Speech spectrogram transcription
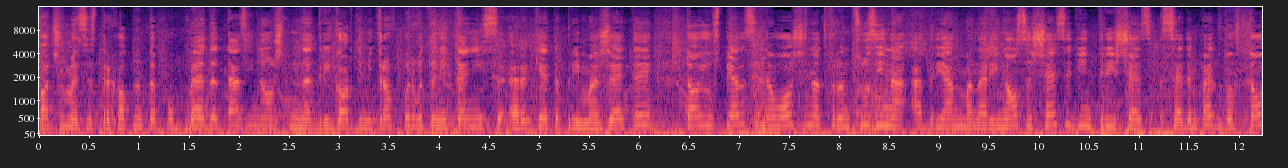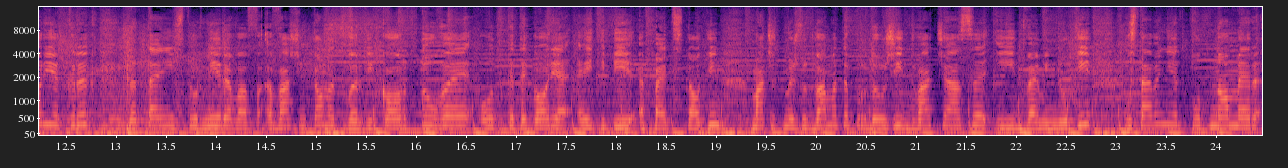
Започваме с страхотната победа тази нощ на Григор Димитров. Първата ни тенис ракета при мъжете. Той успя да се наложи над французи на Адриан Манарино с 6-1-3-6-7-5 във втория кръг на тенис турнира в Вашингтон на твърди кортове от категория ATP 500. Матчът между двамата продължи 2 часа и 2 минути. Поставеният под номер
